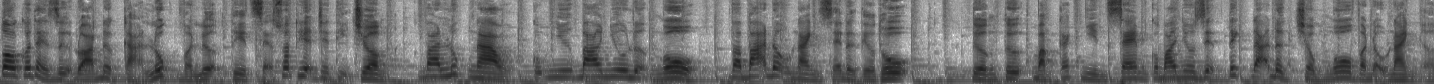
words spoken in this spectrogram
Tôi có thể dự đoán được cả lúc và lượng thịt sẽ xuất hiện trên thị trường và lúc nào cũng như bao nhiêu lượng ngô và bã đậu nành sẽ được tiêu thụ. Tương tự bằng cách nhìn xem có bao nhiêu diện tích đã được trồng ngô và đậu nành ở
